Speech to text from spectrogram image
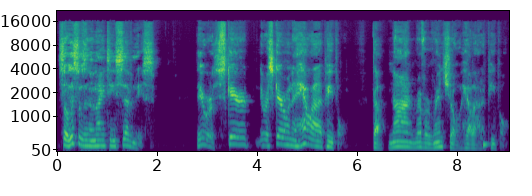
So this was in the 1970s. They were scared. They were scaring the hell out of people, the non-reverential hell out of people,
